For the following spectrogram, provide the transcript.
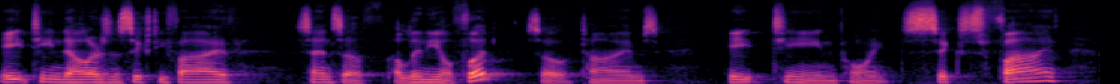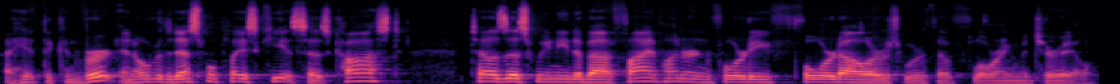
$18.65 of a lineal foot, so times 18.65. I hit the convert, and over the decimal place key it says cost, tells us we need about $544 worth of flooring material.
